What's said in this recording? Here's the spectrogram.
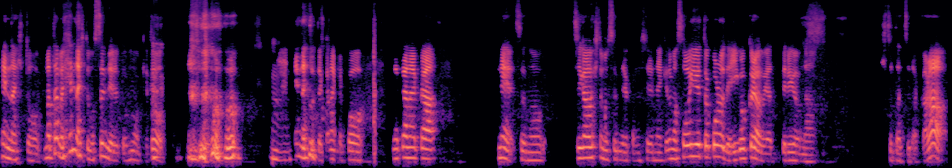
変な人まあ多分変な人も住んでると思うけど うん。うん。変な人っていうかなんかこうなかなかねその違う人も住んでるかもしれないけど、まあ、そういうところで囲碁クラブやってるような人たちだから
